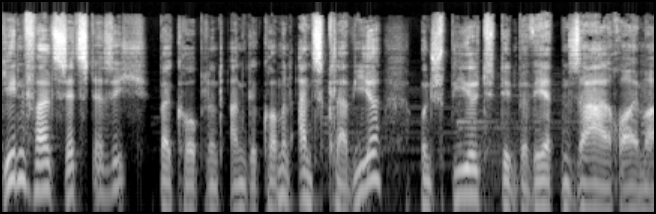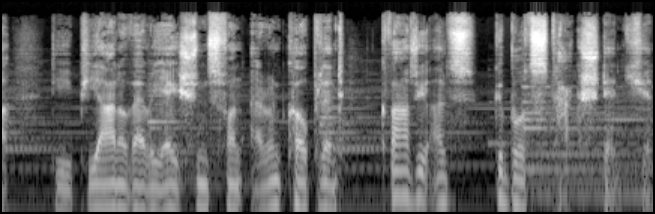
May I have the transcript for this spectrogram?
Jedenfalls setzt er sich, bei Copeland angekommen, ans Klavier und spielt den bewährten Saalräumer, die Piano Variations von Aaron Copeland, quasi als Geburtstagsständchen.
